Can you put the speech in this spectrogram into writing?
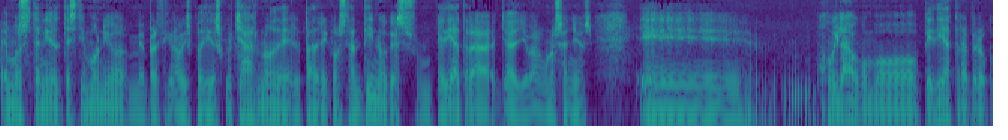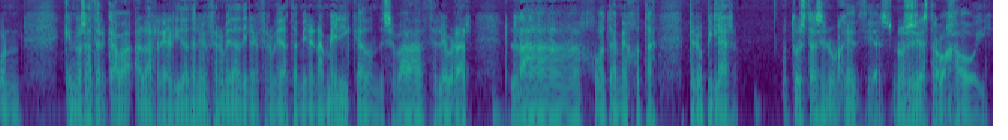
Hemos tenido el testimonio, me parece que lo habéis podido escuchar, ¿no? Del padre Constantino, que es un pediatra, ya lleva algunos años eh, jubilado como pediatra, pero con que nos acercaba a la realidad de la enfermedad y la enfermedad también en América, donde se va a celebrar la JMJ. Pero Pilar, tú estás en urgencias. No sé si has trabajado hoy.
